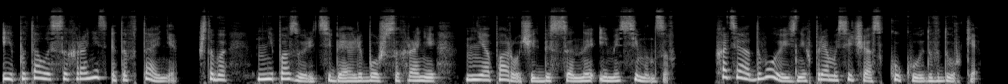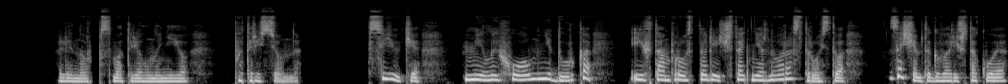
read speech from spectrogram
и пыталась сохранить это в тайне, чтобы не позорить себя или, боже сохрани, не опорочить бесценное имя Симмонсов. Хотя двое из них прямо сейчас кукуют в дурке. Ленор посмотрел на нее потрясенно. Сьюки, милый холм, не дурка, их там просто лечат от нервного расстройства. Зачем ты говоришь такое?»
